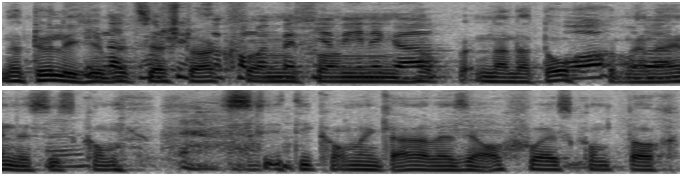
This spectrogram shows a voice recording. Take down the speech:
Natürlich, ich habe sehr stark von, von hab, nein, nein, doch, vor, nein, nein, es ist, komm, die kommen klarerweise auch vor. Es kommt auch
